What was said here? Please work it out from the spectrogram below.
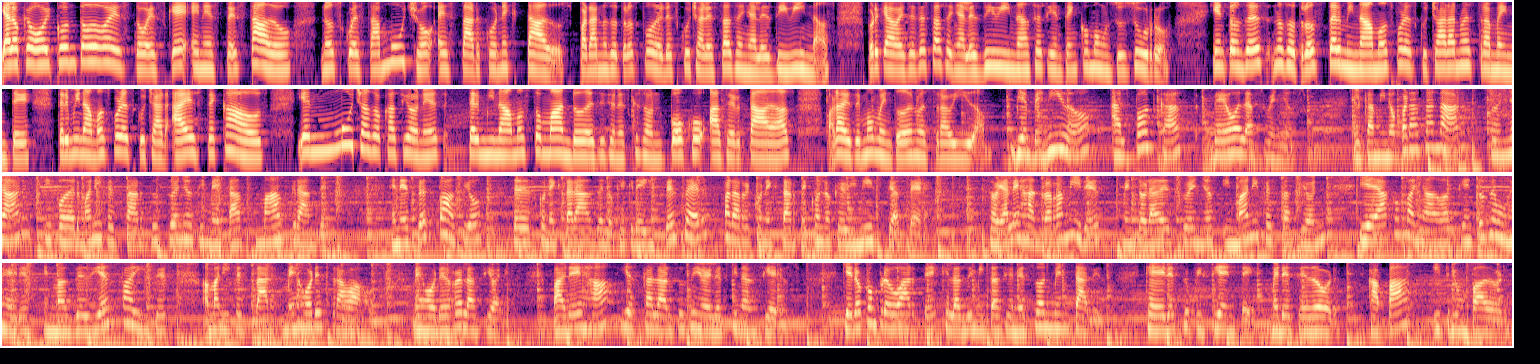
Y a lo que voy con todo esto es que en este estado nos cuesta mucho estar conectados para nosotros poder escuchar estas señales divinas, porque a veces estas señales divinas se sienten como un susurro. Y entonces nosotros terminamos por escuchar a nuestra mente, terminamos por escuchar a este caos y en muchas ocasiones terminamos tomando decisiones que son poco acertadas para ese momento de nuestra vida. Bienvenido al podcast de Hola Sueños, el camino para sanar, soñar y poder manifestar tus sueños y metas más grandes. En este espacio te desconectarás de lo que creíste ser para reconectarte con lo que viniste a ser soy Alejandra Ramírez, mentora de sueños y manifestación, y he acompañado a cientos de mujeres en más de 10 países a manifestar mejores trabajos, mejores relaciones, pareja y escalar sus niveles financieros. Quiero comprobarte que las limitaciones son mentales, que eres suficiente, merecedor, capaz y triunfador.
